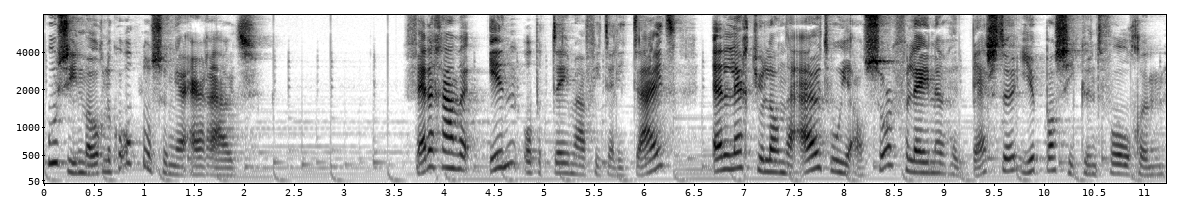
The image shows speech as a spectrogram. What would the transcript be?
Hoe zien mogelijke oplossingen eruit? Verder gaan we in op het thema vitaliteit en legt Jolanda uit hoe je als zorgverlener het beste je passie kunt volgen.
